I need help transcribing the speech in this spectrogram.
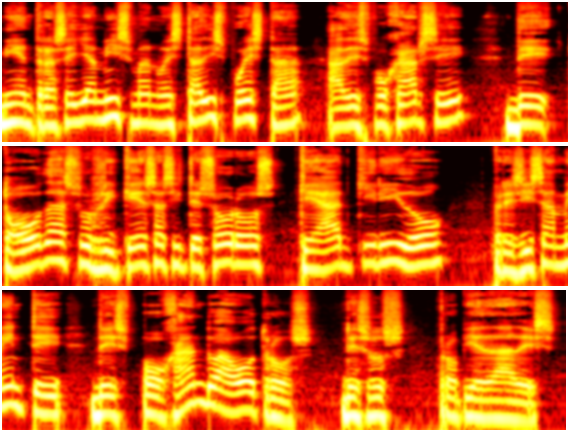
mientras ella misma no está dispuesta a despojarse de todas sus riquezas y tesoros que ha adquirido precisamente despojando a otros de sus propiedades.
